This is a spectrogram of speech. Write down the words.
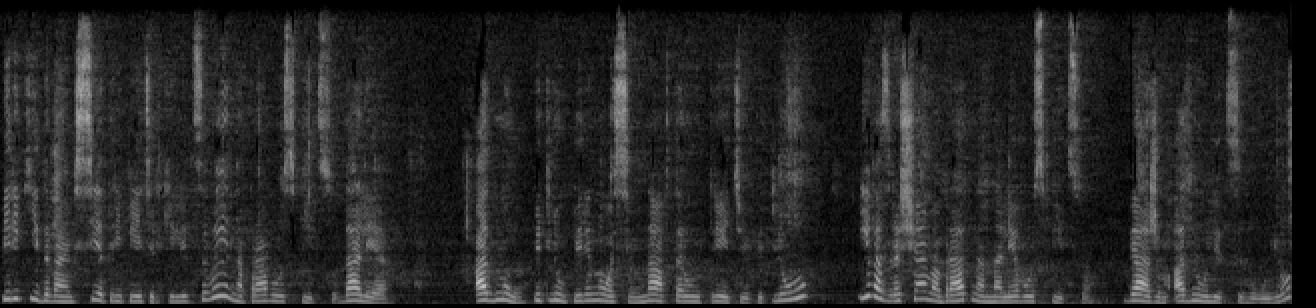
Перекидываем все 3 петельки лицевые на правую спицу. Далее одну петлю переносим на вторую, третью петлю и возвращаем обратно на левую спицу. Вяжем одну лицевую,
